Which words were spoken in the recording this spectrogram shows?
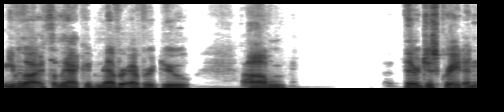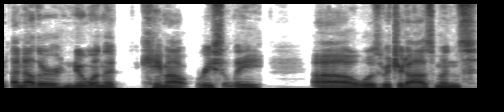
even though it's something I could never ever do, um, they're just great. And another new one that came out recently uh, was Richard Osman's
